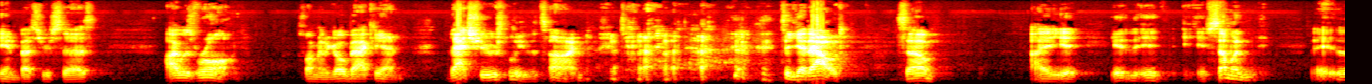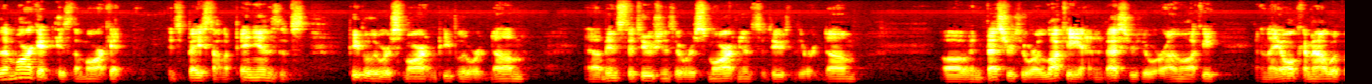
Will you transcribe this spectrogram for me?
the investor says, I was wrong, so I'm going to go back in that's usually the time to get out. So, I it, it, it, if someone, the market is the market. It's based on opinions of people who are smart and people who are dumb, of institutions who are smart and institutions who are dumb, of investors who are lucky and investors who are unlucky, and they all come out with,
